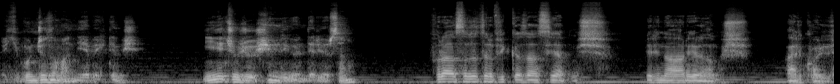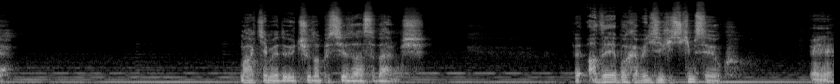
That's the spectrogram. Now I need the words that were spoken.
Peki bunca zaman niye beklemiş? Niye çocuğu şimdi gönderiyor sana? Fransa'da trafik kazası yapmış. Birini ağır yaralamış. Alkollü. Mahkemede üç yıl hapis cezası vermiş. Ve adaya bakabilecek hiç kimse yok. Ee,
